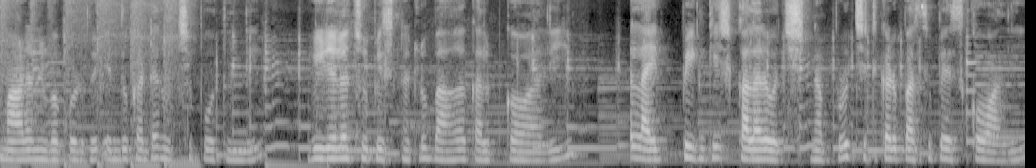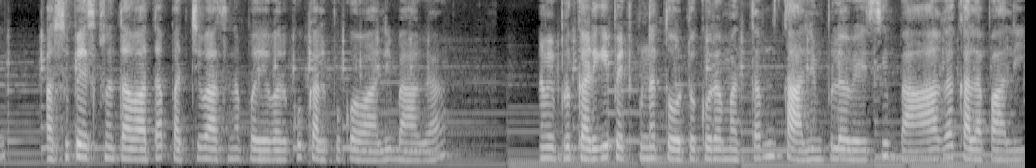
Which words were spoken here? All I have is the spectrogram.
మాడనివ్వకూడదు ఎందుకంటే రుచిపోతుంది. వీడియోలో చూపిస్తున్నట్లు బాగా కలుపుకోవాలి. లైట్ పింకిష్ కలర్ వచ్చినప్పుడు చిటికడు పసుపు వేసుకోవాలి. పసుపు వేసుకున్న తర్వాత పచ్చి వాసన పోయే వరకు కలుపుకోవాలి బాగా. మనం ఇప్పుడు కడిగి పెట్టుకున్న తోటకూర మొత్తం తాలింపులో వేసి బాగా కలపాలి.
